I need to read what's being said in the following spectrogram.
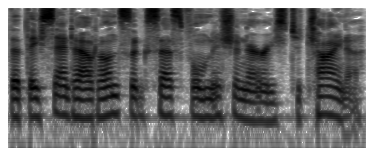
that they sent out unsuccessful missionaries to China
